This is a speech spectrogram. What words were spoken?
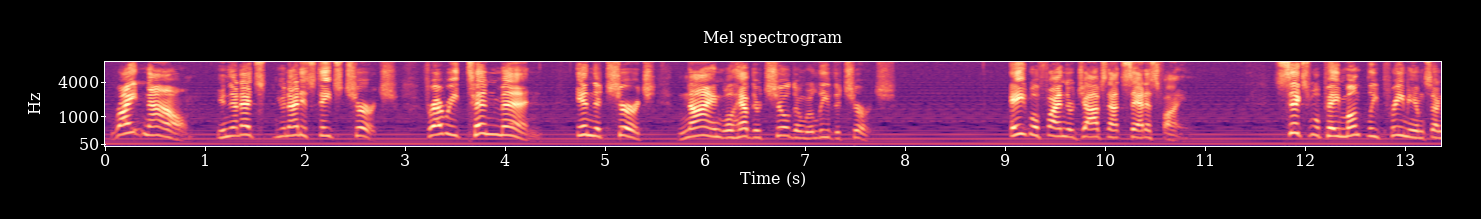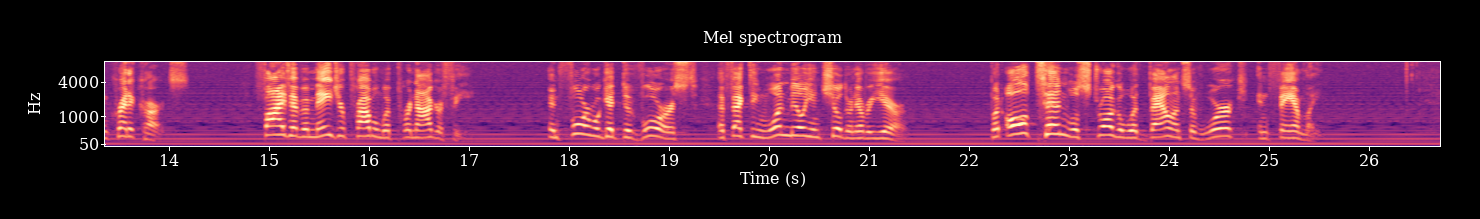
Right now, in the United States church, for every 10 men in the church, nine will have their children will leave the church. Eight will find their jobs not satisfying. Six will pay monthly premiums on credit cards. Five have a major problem with pornography. And four will get divorced affecting 1 million children every year. But all 10 will struggle with balance of work and family.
